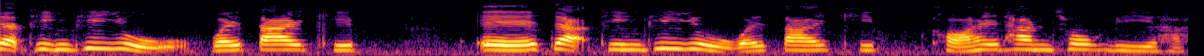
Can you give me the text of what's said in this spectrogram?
จะทิ้งที่อยู่ไว้ใต้คลิป เอจะทิ้งที่อยู่ไว้ใต้คลิป ขอให้ท่านโชคดีค่ะ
